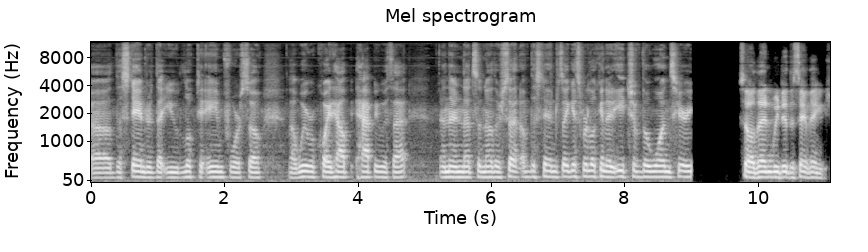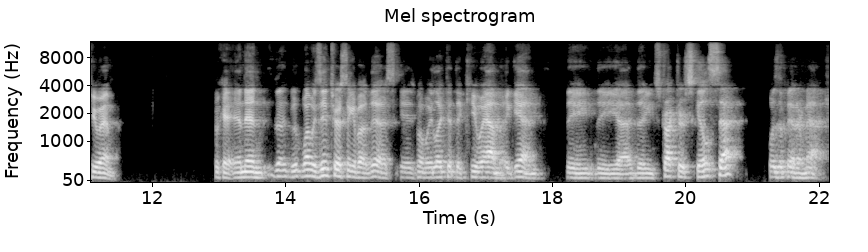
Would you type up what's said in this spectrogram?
uh, the standard that you look to aim for. So uh, we were quite happy with that. And then that's another set of the standards. I guess we're looking at each of the ones here. So then we did the same thing in QM. Okay, and then the, what was interesting about this is when we looked at the QM again, the the uh, the instructor skill set was a better match,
